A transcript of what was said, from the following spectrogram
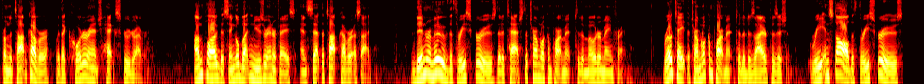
from the top cover with a quarter inch hex screwdriver. Unplug the single button user interface and set the top cover aside. Then remove the three screws that attach the terminal compartment to the motor mainframe. Rotate the terminal compartment to the desired position. Reinstall the three screws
